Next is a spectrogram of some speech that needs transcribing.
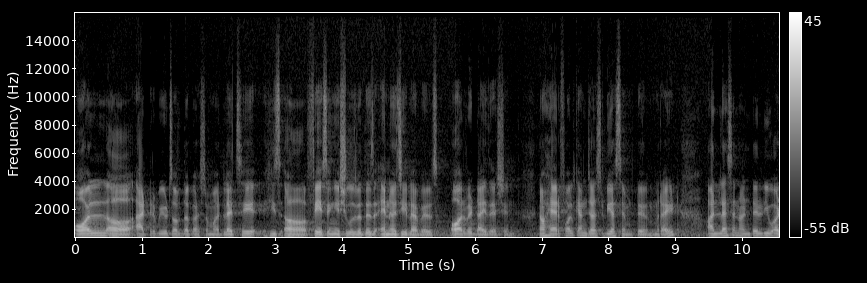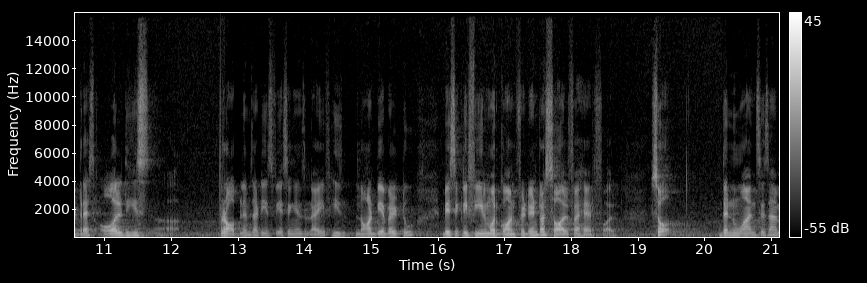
all uh, attributes of the customer, let's say he's uh, facing issues with his energy levels or with digestion. Now, hair fall can just be a symptom, right? Unless and until you address all these problems that he's facing in his life, he's not be able to basically feel more confident or solve a hair fall. So the nuances are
